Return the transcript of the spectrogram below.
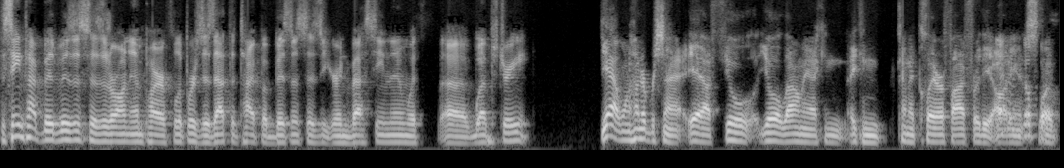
The same type of businesses that are on Empire Flippers is that the type of businesses that you're investing in with uh, Web Street? Yeah, one hundred percent. Yeah, if you'll you'll allow me, I can I can kind of clarify for the yeah, audience. For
